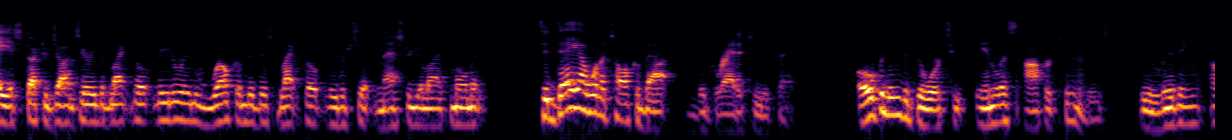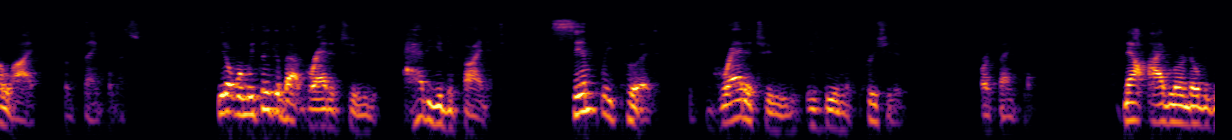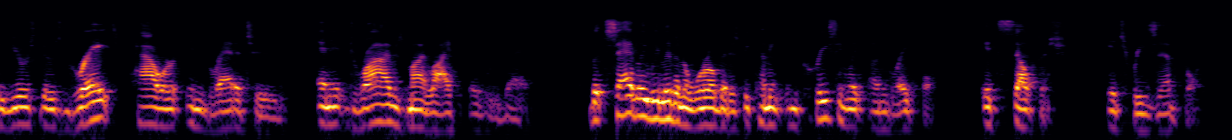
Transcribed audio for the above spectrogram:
Hey, it's Dr. John Terry, the Black Belt Leader, and welcome to this Black Belt Leadership Master Your Life moment. Today, I want to talk about the gratitude effect, opening the door to endless opportunities through living a life of thankfulness. You know, when we think about gratitude, how do you define it? Simply put, gratitude is being appreciative or thankful. Now, I've learned over the years there's great power in gratitude, and it drives my life every day. But sadly, we live in a world that is becoming increasingly ungrateful. It's selfish, it's resentful.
